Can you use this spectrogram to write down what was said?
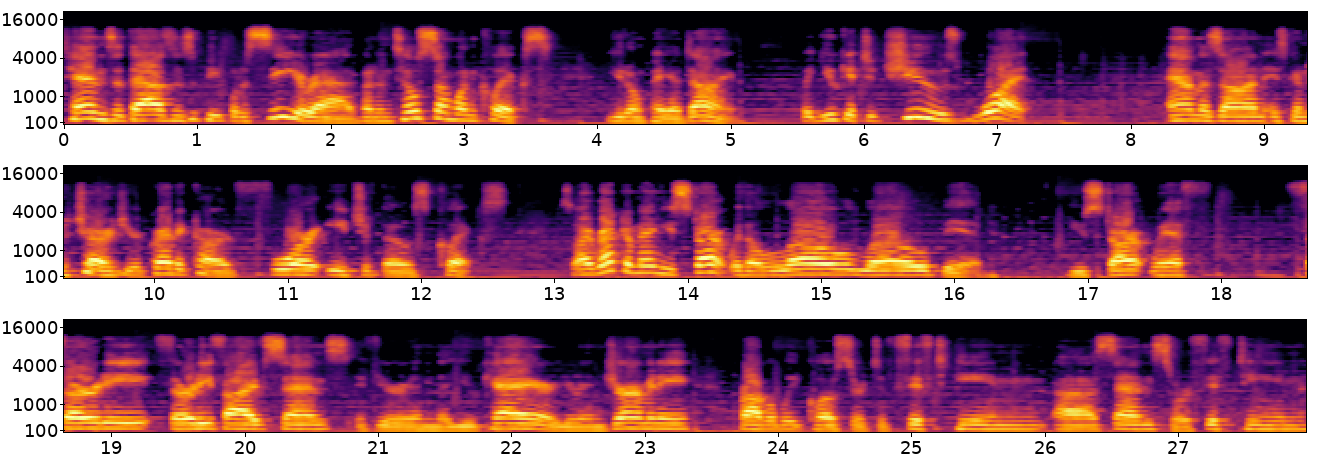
tens of thousands of people to see your ad, but until someone clicks, you don't pay a dime. But you get to choose what Amazon is going to charge your credit card for each of those clicks. So I recommend you start with a low, low bid. You start with 30, 35 cents if you're in the UK or you're in Germany, probably closer to 15 uh, cents or 15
